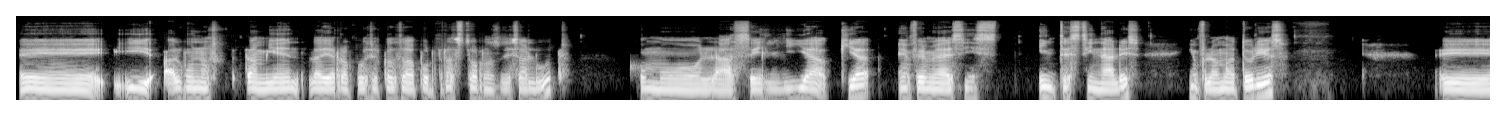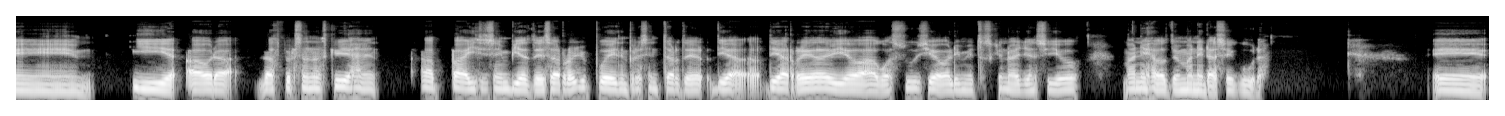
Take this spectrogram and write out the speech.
Eh, y algunos también la diarrea puede ser causada por trastornos de salud como la celiaquia, enfermedades intestinales inflamatorias. Eh, y ahora las personas que viajan a países en vías de desarrollo pueden presentar diarrea debido a agua sucia o alimentos que no hayan sido manejados de manera segura. Eh,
